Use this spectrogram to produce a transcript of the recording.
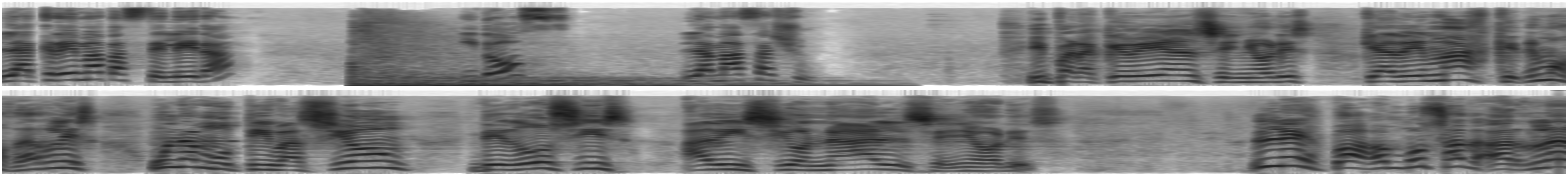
la crema pastelera. Y dos, la masa choux. Y para que vean, señores, que además queremos darles una motivación de dosis adicional, señores. Les vamos a dar la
